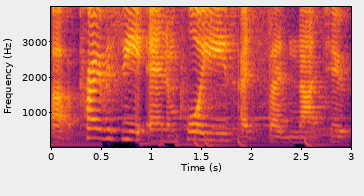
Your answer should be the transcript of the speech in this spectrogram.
uh, privacy and employees, I decided not to.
